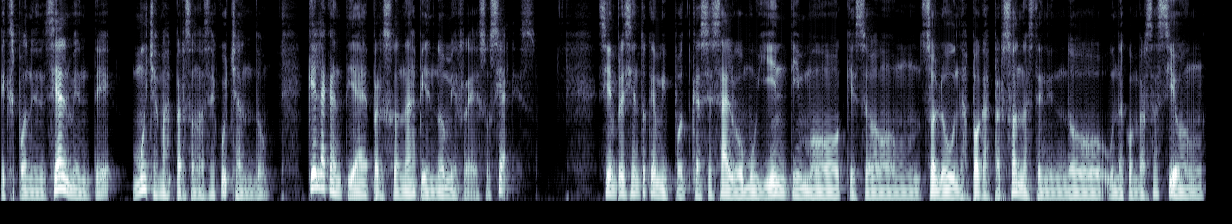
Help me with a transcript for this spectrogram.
exponencialmente muchas más personas escuchando que la cantidad de personas viendo mis redes sociales. Siempre siento que mi podcast es algo muy íntimo, que son solo unas pocas personas teniendo una conversación,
